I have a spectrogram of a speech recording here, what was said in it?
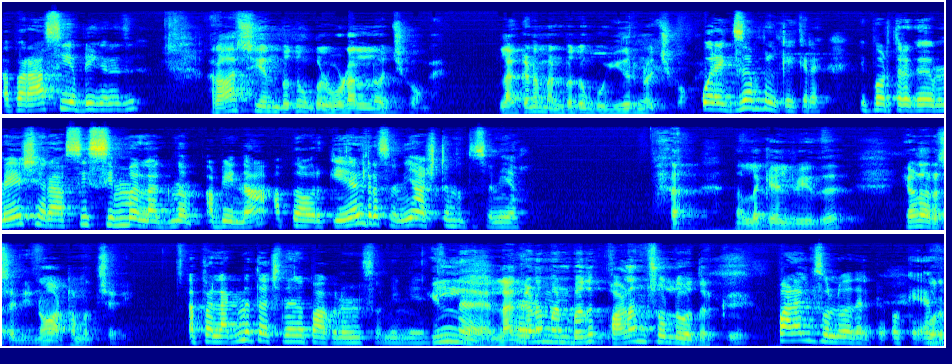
அப்ப ராசி அப்படிங்கிறது? ராசி என்பது உங்கள் உடல்னு வச்சுக்கோங்க. லக்னம் என்பது உங்க உயிர்னு வச்சுக்கோங்க. ஒரு எக்ஸாம்பிள் கேட்குறேன் இப்போ ஒருத்தருக்கு மேஷ ராசி சிம்ம லக்னம் அப்படின்னா அப்போ அவருக்கு ஏழரை சனியா அஷ்டமத்து சனியா? நல்ல கேள்வி இது. ஏழரை சனி நோ அட்டமத் சனி. அப்ப லக்னத்தை வச்சு தானே பார்க்கணும்னு சொன்னீங்க? இல்ல லக்னம் என்பது பலன் சொல்லுவதற்கு. பலன் சொல்வதற்கு ஓகே ஒரு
